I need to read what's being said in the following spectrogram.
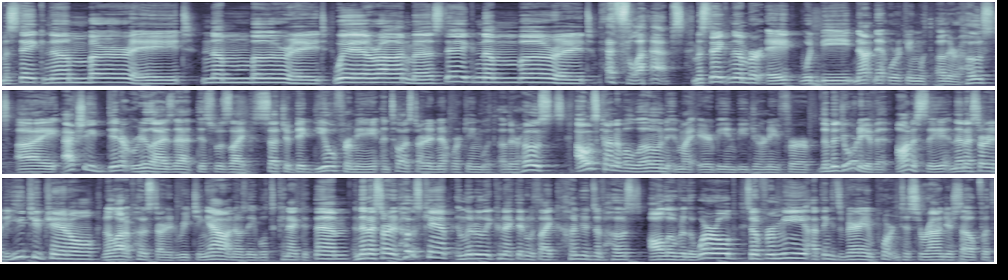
Mistake number eight, number eight. We're on mistake number eight. That slaps. Mistake number eight would be not networking with other hosts. I actually didn't realize that this was like such a big deal for me until I started networking with other hosts. I was kind of alone in my Airbnb journey for the majority of it, honestly. And then I started a YouTube channel and a lot of hosts started reaching out and I was able to connect with them. And then I started Host Camp and literally connected with like hundreds of hosts all over the world. So for me, I think it's very important to surround yourself with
